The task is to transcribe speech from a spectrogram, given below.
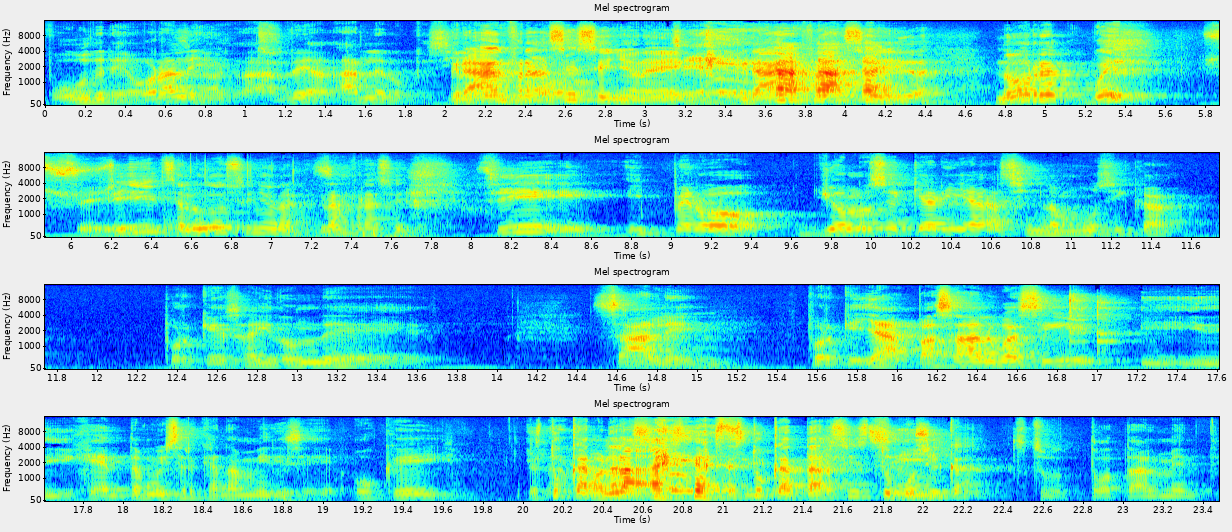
pudre, órale, darle, darle lo que sí. Gran frase, señora, ¿eh? Gran frase. no, güey. Sí. sí. saludos, señora. Gran frase. Sí, y, pero yo no sé qué haría sin la música, porque es ahí donde sale. Mm. Porque ya pasa algo así y, gente muy cercana a mí dice, ok. ¿Es tu catarsis? ¿Es tu catarsis, tu música? totalmente.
